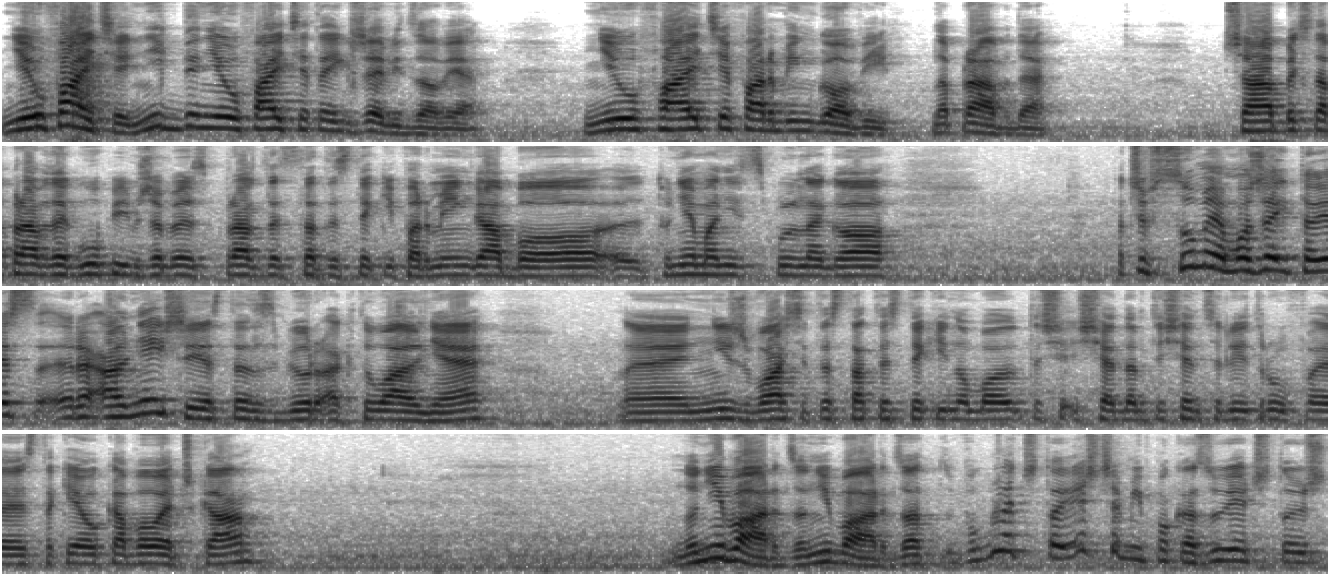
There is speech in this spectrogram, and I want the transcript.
Nie ufajcie, nigdy nie ufajcie tej grze, widzowie. Nie ufajcie farmingowi, naprawdę. Trzeba być naprawdę głupim, żeby sprawdzać statystyki farminga, bo e, tu nie ma nic wspólnego. Znaczy w sumie może i to jest realniejszy jest ten zbiór aktualnie e, niż właśnie te statystyki, no bo te sie- 7000 litrów e, z takiego kawałeczka. No nie bardzo, nie bardzo. W ogóle czy to jeszcze mi pokazuje, czy to już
